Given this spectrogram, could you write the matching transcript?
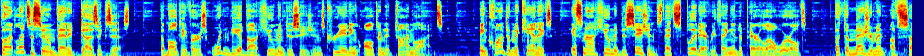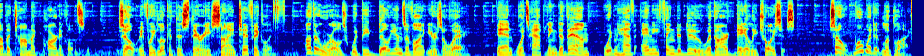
But let's assume that it does exist. The multiverse wouldn't be about human decisions creating alternate timelines. In quantum mechanics, it's not human decisions that split everything into parallel worlds, but the measurement of subatomic particles. So, if we look at this theory scientifically, other worlds would be billions of light years away, and what's happening to them wouldn't have anything to do with our daily choices. So, what would it look like?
